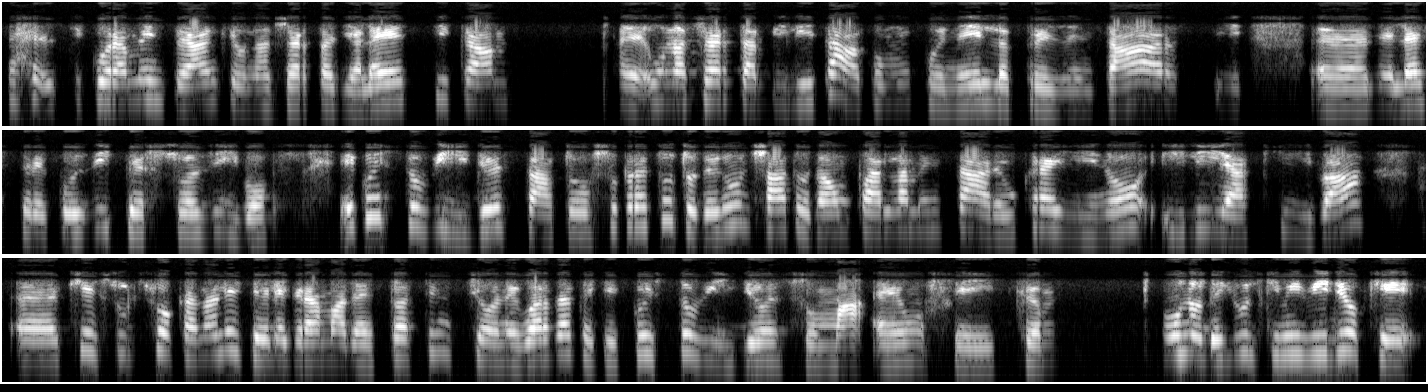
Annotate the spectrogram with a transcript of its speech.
eh, sicuramente anche una certa dialettica eh, una certa abilità comunque nel presentarsi, eh, nell'essere così persuasivo. E questo video è stato soprattutto denunciato da un parlamentare ucraino, Ilia Kiva, eh, che sul suo canale Telegram ha detto attenzione, guardate che questo video insomma è un fake uno degli ultimi video che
